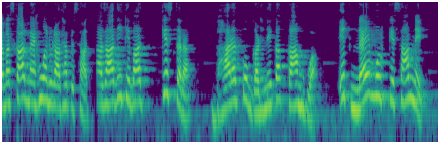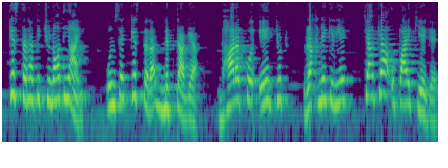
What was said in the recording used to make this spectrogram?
नमस्कार, मैं हूँ अनुराधा प्रसाद। आज़ादी के बाद किस तरह भारत को गढ़ने का काम हुआ? एक नए मुल्क के सामने किस तरह की चुनौतियाँ आई? उनसे किस तरह निपटा गया? भारत को एकजुट रखने के लिए क्या क्या उपाय किए गए?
